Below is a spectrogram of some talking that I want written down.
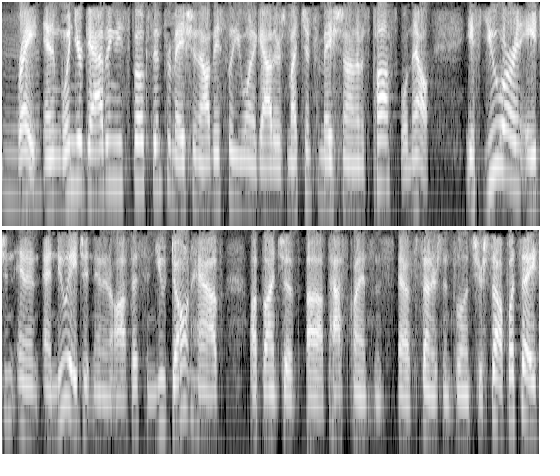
Mm-hmm. Right. And when you're gathering these folks' information, obviously you want to gather as much information on them as possible. Now, if you are an agent in a new agent in an office and you don't have a bunch of uh, past clients and uh, centers influence yourself, let's say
